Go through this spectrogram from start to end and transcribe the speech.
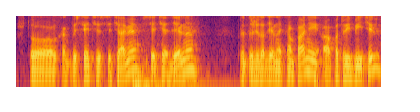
что как бы сети с сетями, сети отдельно, принадлежит отдельной компании, а потребитель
